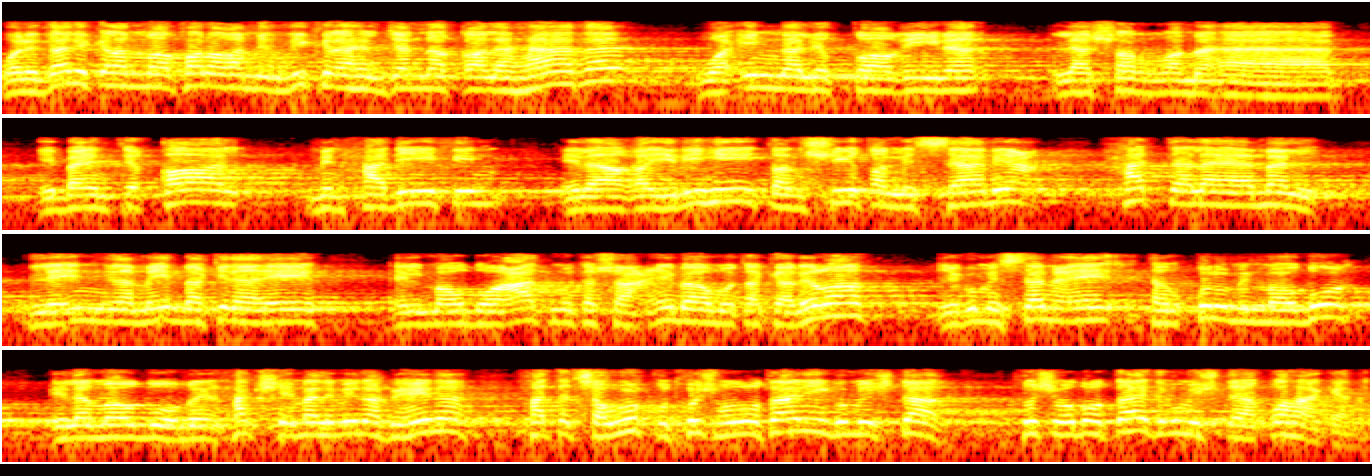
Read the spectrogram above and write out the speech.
ولذلك لما فرغ من ذكر أهل الجنة قال هذا وإن للطاغين لشر مآب. يبقى انتقال من حديث إلى غيره تنشيطا للسامع حتى لا يمل لأن لما يبقى كده إيه الموضوعات متشعبة ومتكررة يقوم السامع إيه تنقله من موضوع إلى موضوع ما يلحقش يمل منها في هنا حتى تشوق وتخش موضوع تاني يقوم يشتاق. تخش موضوع تالت يقوم يشتاق وهكذا.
